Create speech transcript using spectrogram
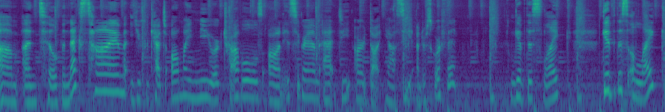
Um, until the next time, you can catch all my New York travels on Instagram at dr.yasi underscore fit. Give this like, give this a like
